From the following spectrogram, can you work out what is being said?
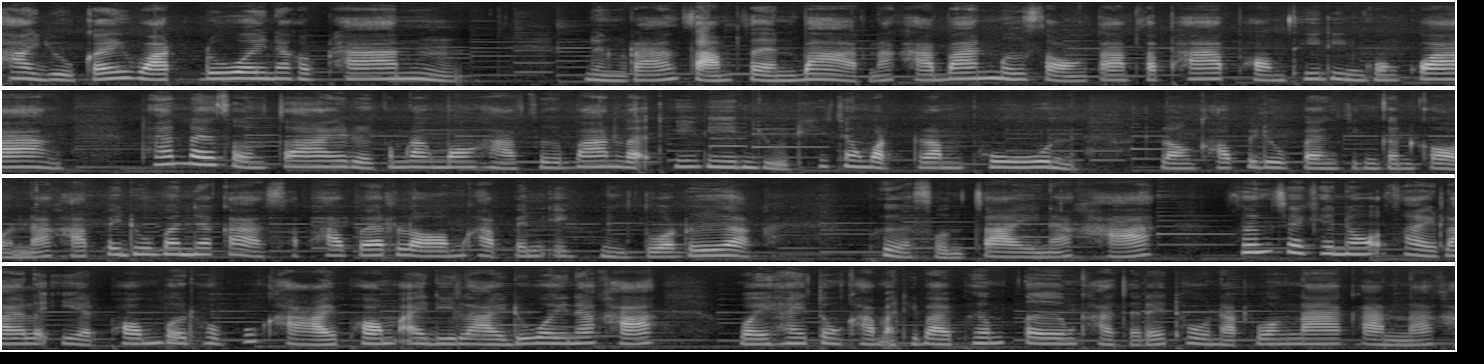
ค่ะ อยู่ใกล้วัดด้วยนะครับท่าน1ล้าน3แสนบาทนะคะ บ้านมือสองตามสภาพพร้อมที่ดินกว้างๆ ท่านใดสนใจหรือกำลังมองหาซื้อบ้านและที่ดินอยู่ที่จังหวัดลำพูน ลองเข้าไปดูแปลงจริงกันก่อนนะคะ ไปดูบรรยากาศสภาพแวดล้อมค่ะ เป็นอีกหนึ่งตัวเลือก เผื่อสนใจนะคะ ซึ่งเจเคโนใส่รายละเอียดพร้อมเบอร์โทรผู้ขายพร้อม ID Line ด้วยนะคะ ไว้ให้ตรงคำอธิบายเพิ่มเติมค่ะ จะได้โทรนัดล่วงหน้ากันนะค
